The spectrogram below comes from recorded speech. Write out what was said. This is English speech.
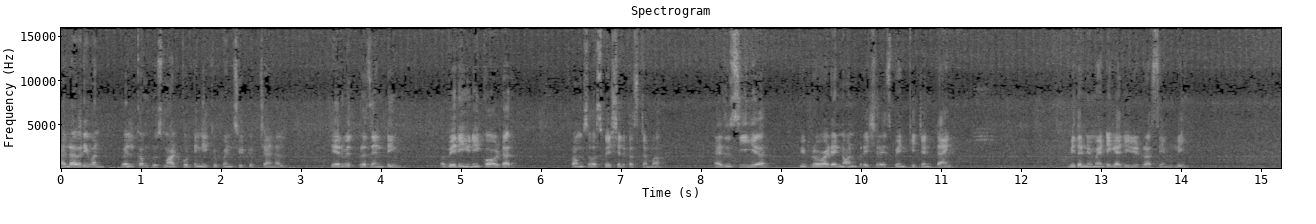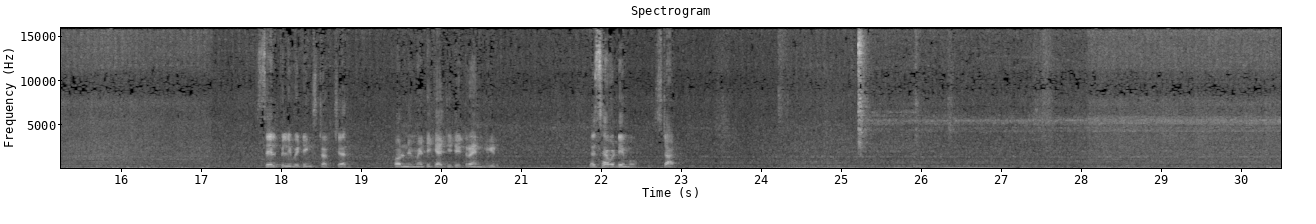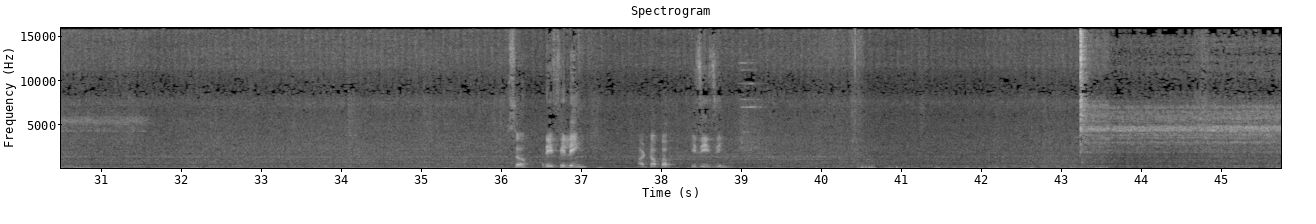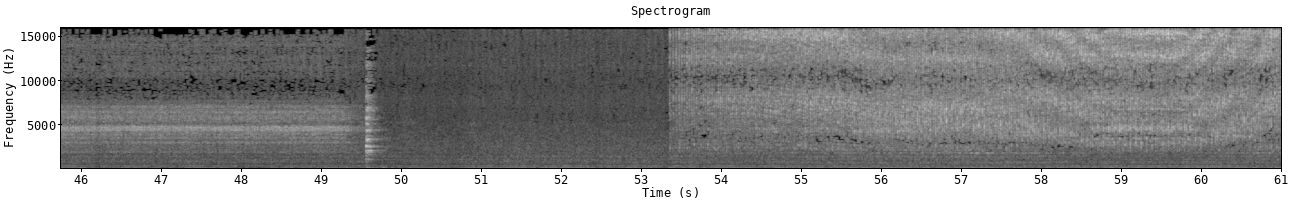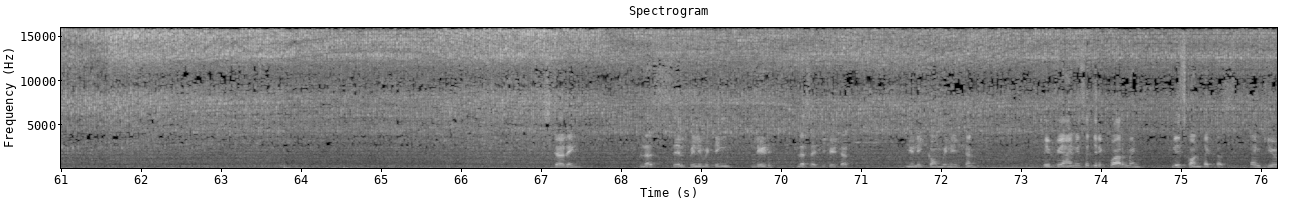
Hello everyone, welcome to Smart Coating Equipments YouTube channel. Here with presenting a very unique order from our special customer. As you see here, we provide a non-pressurized paint kitchen tank with a pneumatic agitator assembly, self-elevating structure for pneumatic agitator and lead. Let's have a demo. Start. So refilling or top up is easy. Stirring plus self elevating lead plus educator unique combination if you any such requirement please contact us thank you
